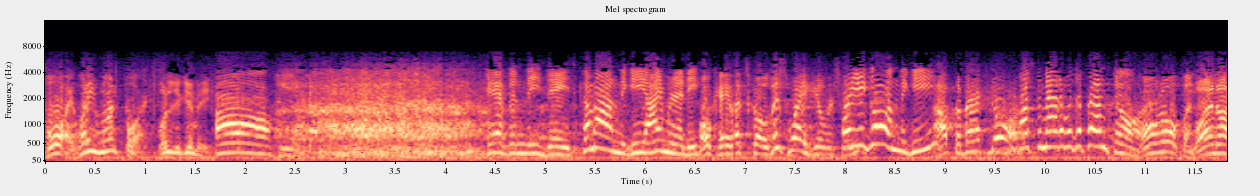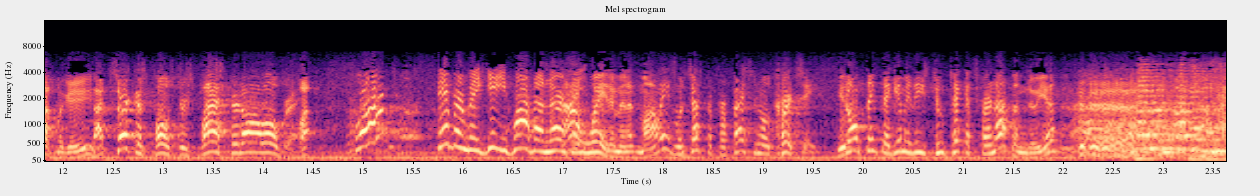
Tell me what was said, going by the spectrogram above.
boy, what do you want for it? what'll you give me? Oh, here. Heavenly days. Come on, McGee, I'm ready. Okay, let's go. This way, Gildersleeve. Where are you going, McGee? Out the back door. What's the matter with the front door? Won't open. Why not, McGee? Got circus posters plastered all over it. What? What? Fibber McGee, what on earth? Now, wait a minute, Molly. It was just a professional curtsy. You don't think they give me these two tickets for nothing, do you?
